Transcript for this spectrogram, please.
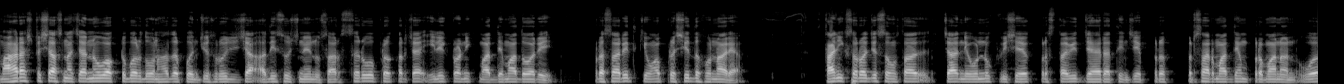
महाराष्ट्र शासनाच्या नऊ ऑक्टोबर दोन हजार पंचवीस रोजीच्या अधिसूचनेनुसार सर्व प्रकारच्या इलेक्ट्रॉनिक माध्यमाद्वारे प्रसारित किंवा प्रसिद्ध होणाऱ्या स्थानिक स्वराज्य संस्थांच्या निवडणूक विषयक प्रस्तावित जाहिरातींचे प्र प्रसारमाध्यम प्रमाणन व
